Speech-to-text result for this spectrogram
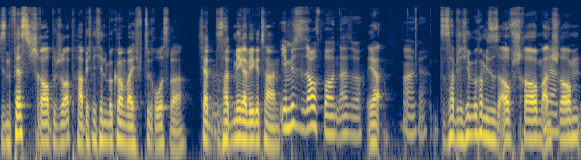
Diesen Festschraubjob habe ich nicht hinbekommen, weil ich zu groß war. Ich hat, das hat mega weh getan. Ihr müsst es aufbauen, also. Ja, Ah, okay. das habe ich nicht hinbekommen, dieses Aufschrauben, Ja. Anschrauben,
